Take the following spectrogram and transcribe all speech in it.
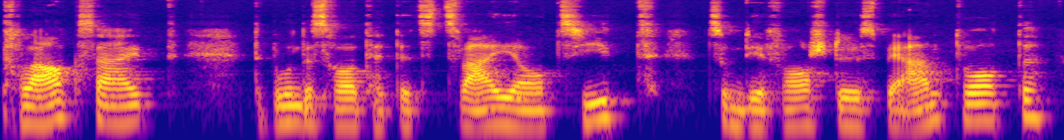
klar gesagt, der Bundesrat hat jetzt zwei Jahre Zeit, um die Vorstöße zu beantworten.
